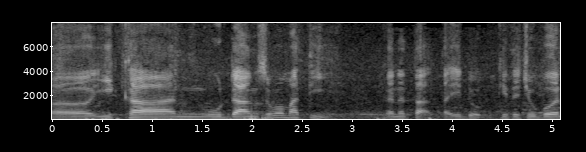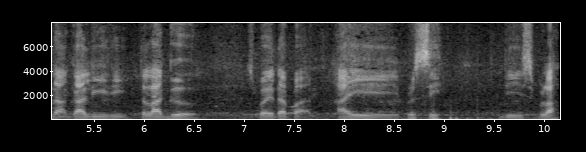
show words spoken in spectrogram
uh, Ikan, udang semua mati kerana tak tak hidup. Kita cuba nak gali telaga supaya dapat air bersih di sebelah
